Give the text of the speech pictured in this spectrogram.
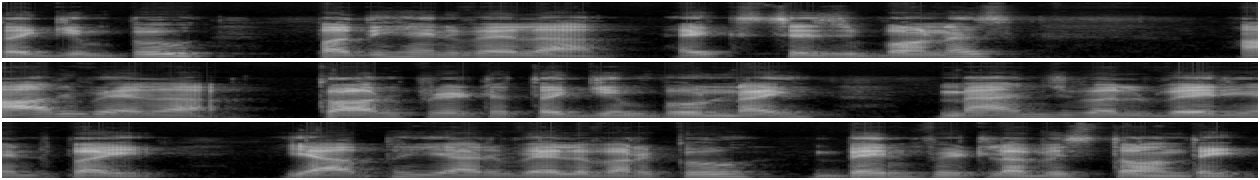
తగ్గింపు పదిహేను వేల ఎక్స్చేంజ్ బోనస్ ఆరు వేల కార్పొరేట్ తగ్గింపు ఉన్నాయి. మాన్యువల్ వేరియంట్పై యాభై ఆరు వేల వరకు బెనిఫిట్ లభిస్తోంది.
